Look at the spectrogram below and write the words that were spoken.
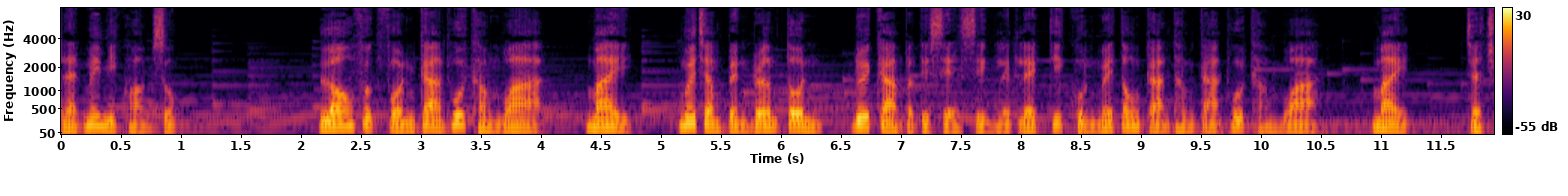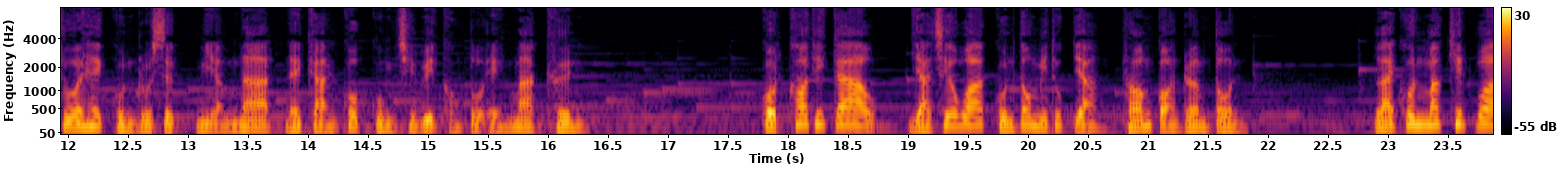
และไม่มีความสุข ลองฝึกฝนการพูดคำว่า ไม่ เมื่อจำเป็นเริ่มต้นด้วยการปฏิเสธสิ่งเล็กๆ ที่คุณไม่ต้องการทำการพูดคำว่า ไม่ จะช่วยให้คุณรู้สึกมีอำนาจในการควบคุมชีวิตของตัวเองมากขึ้น กฎข้อที่ 9 อย่าเชื่อว่าคุณต้องมีทุกอย่างพร้อมก่อนเริ่มต้น หลายคนมักคิดว่า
